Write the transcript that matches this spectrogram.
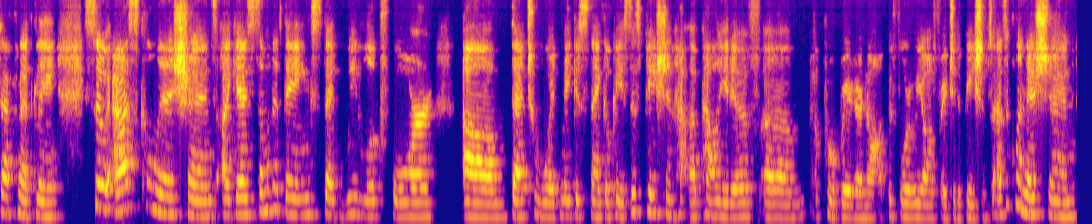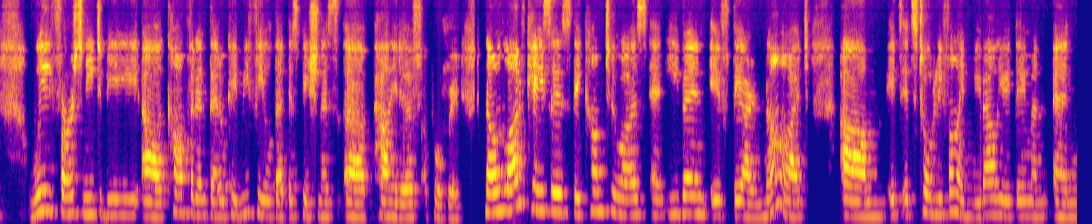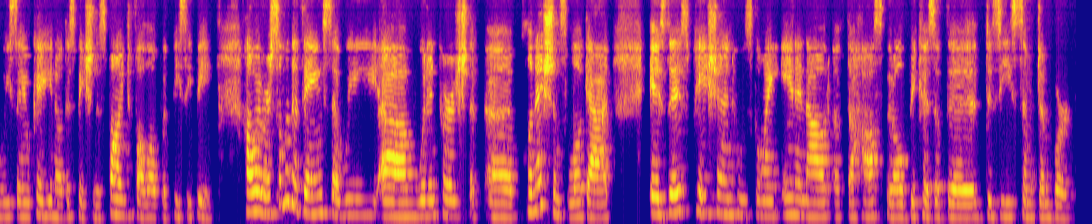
Definitely. So, as clinicians, I guess some of the things that we look for um, that would make us think, okay, is this patient a palliative um, appropriate or not before we offer it to the patient? So as a clinician, we first need to be uh, confident that, okay, we feel that this patient is uh, palliative appropriate. Now, in a lot of cases, they come to us, and even if they are not, um, it, it's totally fine. We evaluate them and, and we say, okay, you know, this patient is fine to follow up with PCP. However, some of the things that we uh, would encourage that uh, clinicians look at is this patient patient who's going in and out of the hospital because of the disease symptom burden?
